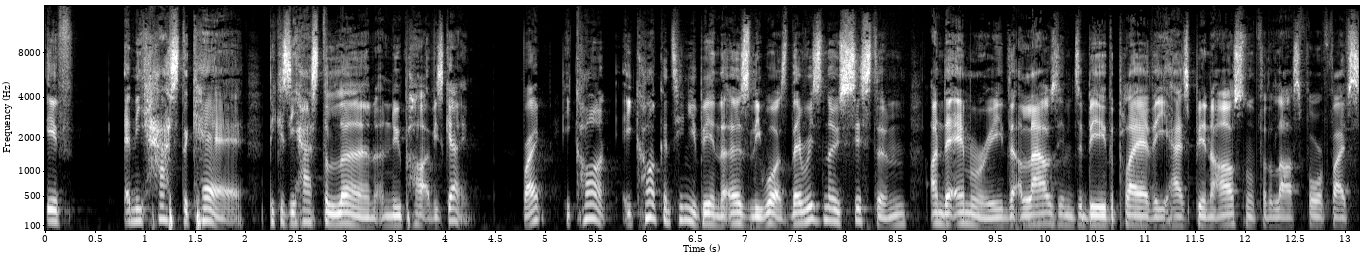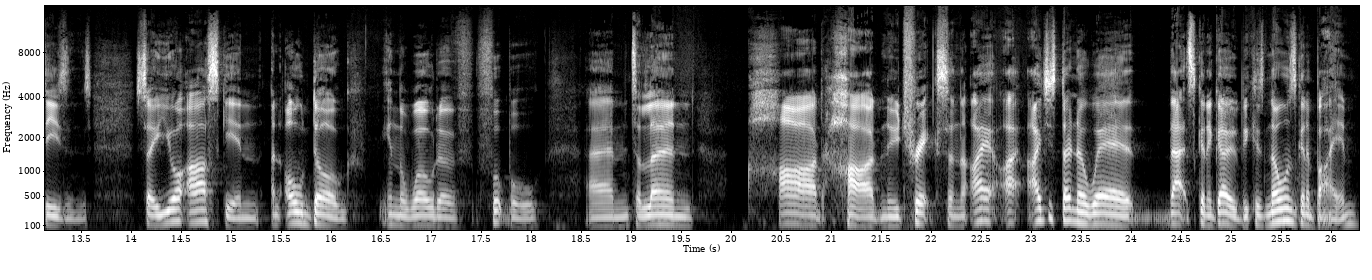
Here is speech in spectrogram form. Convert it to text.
if and he has to care because he has to learn a new part of his game. Right? He can't he can't continue being the he was. There is no system under Emery that allows him to be the player that he has been at Arsenal for the last four or five seasons. So you're asking an old dog in the world of football um, to learn hard, hard new tricks, and I, I, I just don't know where that's going to go because no one's going to buy him.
